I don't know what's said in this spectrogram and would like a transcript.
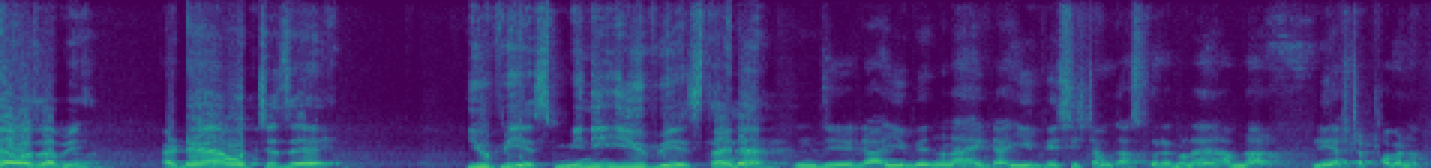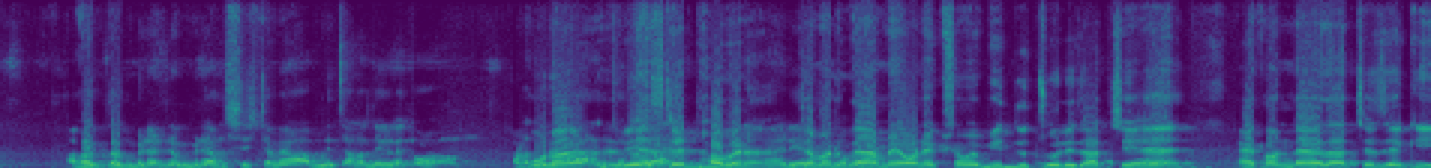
দেওয়া যাবে। এটা হচ্ছে যে ইউপিএস মিনি ইউপিএস তাই না? যে এটা ইউপিএস মানে এটা ইউপিএস সিস্টেম কাজ করে। মানে আপনার রিস্টার্ট হবে না। আপনি অর্থাৎ- কম্পিউটার সিস্টেমে আপনি চালাতে গেলে কোনো রিয়েস্টেট হবে না। হ্যাঁ, যেমন গ্রামে অনেক সময় বিদ্যুৎ চলে যাচ্ছে হ্যাঁ? এখন দেখা যাচ্ছে যে কি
